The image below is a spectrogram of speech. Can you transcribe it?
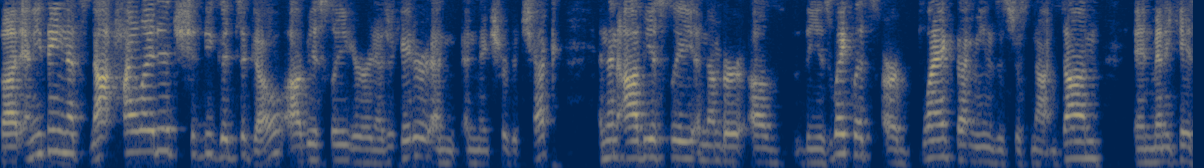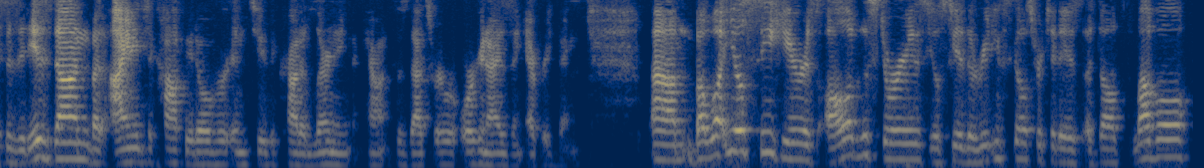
but anything that's not highlighted should be good to go. Obviously, you're an educator and, and make sure to check. And then obviously a number of these wakelets are blank. That means it's just not done. In many cases it is done, but I need to copy it over into the CrowdED Learning account because that's where we're organizing everything. Um, but what you'll see here is all of the stories. You'll see the reading skills for today's adults level.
